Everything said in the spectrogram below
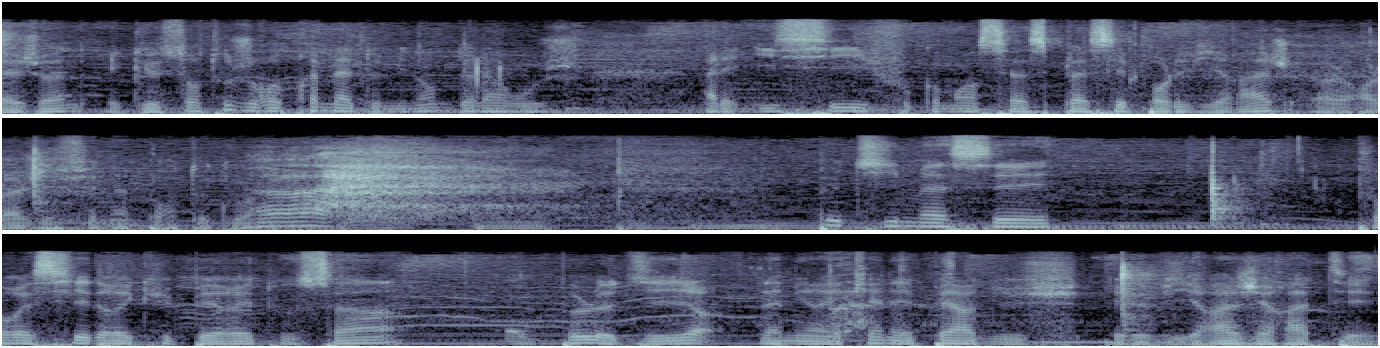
la jaune et que surtout je reprenne la dominante de la rouge. Allez, ici, il faut commencer à se placer pour le virage. Alors là, j'ai fait n'importe quoi. Ah. Petit massé pour essayer de récupérer tout ça on peut le dire, l'américaine est perdue et le virage est raté.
